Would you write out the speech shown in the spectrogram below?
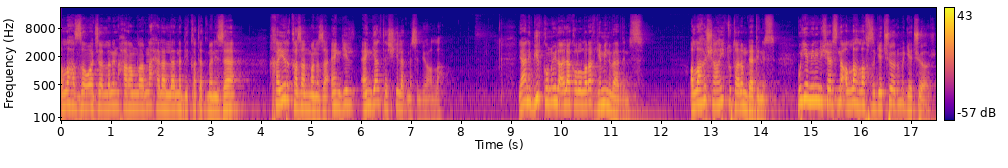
Allah Azza ve Celle'nin haramlarına helallerine dikkat etmenize hayır kazanmanıza engel, engel teşkil etmesin diyor Allah. Yani bir konuyla alakalı olarak yemin verdiniz. Allah'ı şahit tutarım dediniz. Bu yeminin içerisinde Allah lafzı geçiyor mu? Geçiyor.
